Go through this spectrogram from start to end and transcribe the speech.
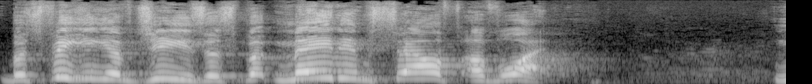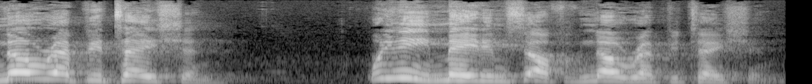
But speaking of Jesus, but made himself of what? No reputation. What do you mean, he made himself of no reputation?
